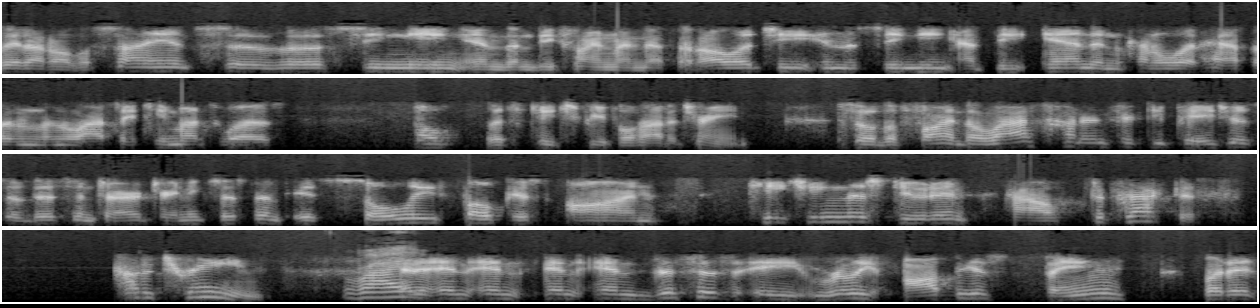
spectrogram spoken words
laid out all the science of uh, singing and then defined my methodology in the singing at the end, and kind of what happened in the last 18 months was, oh, let's teach people how to train. So the fi- the last 150 pages of this entire training system is solely focused on teaching the student how to practice, how to train. Right. And, and and and and this is a really obvious thing, but it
